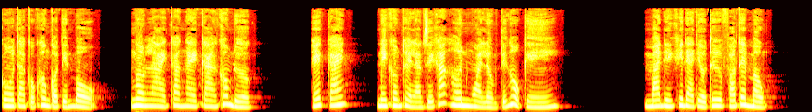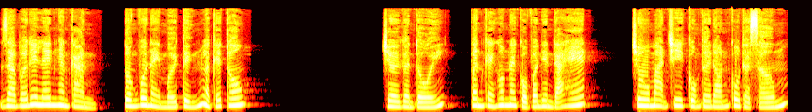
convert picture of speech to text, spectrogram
cô ta cũng không có tiến bộ, ngược lại càng ngày càng không được. Hết cách, nên không thể làm gì khác hơn ngoài lồng tiếng hậu kỳ. Mãi đến khi đại tiểu thư phó tề mộng giả vờ đi lên ngăn cản, tuồng vui này mới tính là kết thúc. Trời gần tối, phần cảnh hôm nay của Vân Yên đã hết. Chu Mạn Chi cũng tới đón cô thật sớm.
